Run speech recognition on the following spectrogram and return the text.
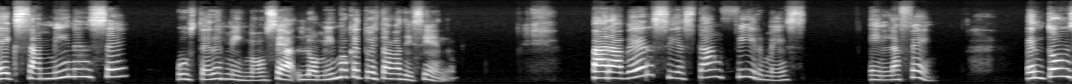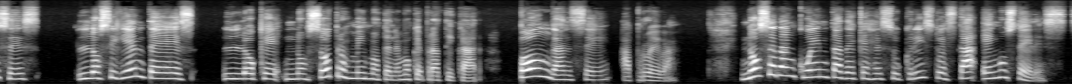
examínense ustedes mismos, o sea, lo mismo que tú estabas diciendo, para ver si están firmes en la fe. Entonces, lo siguiente es lo que nosotros mismos tenemos que practicar. Pónganse a prueba. No se dan cuenta de que Jesucristo está en ustedes,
